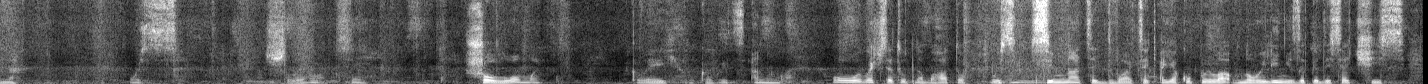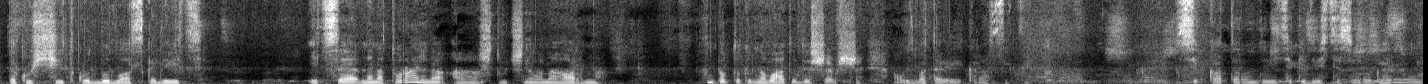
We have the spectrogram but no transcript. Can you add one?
Гарна. Ось шлемці, шоломи, клей, рукавиці. А ну. Ой, бачите, тут набагато ось 17-20, а я купила в новій лінії за 56 таку щітку. От, будь ласка, дивіться. І це не натуральна, а штучна, вона гарна. Тобто тут набагато дешевше. А ось батареї красити. Сікатором, дивіться, який 240 гривень.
